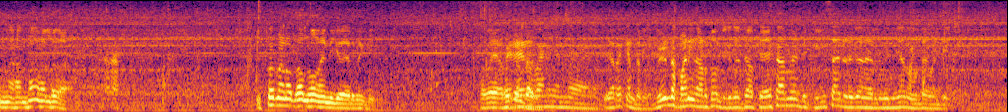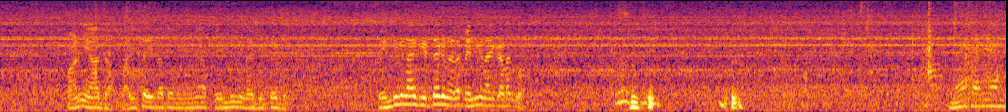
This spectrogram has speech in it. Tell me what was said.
എന്നാ നല്ലതാ. ഇപ്പൊ വേണം തന്നോ എനിക്കായിരുന്നെങ്കിൽ തരുന്നെങ്കിൽ. ഇറക്കണ്ടല്ലോ. വീണ്ടും പണി നടത്തോണ്ടിരിക്കുന്നു വെച്ചാൽ തേക്കാൻ വേണ്ടി പീസായിട്ട് എടുക്കാനായിരുന്നു. ഞാൻ നമ്മുടെ വണ്ടി. പണി ആച്ചാ പൈസ ഇല്ലാത്തതുകൊണ്ട് ഞാൻ പെൻഡിങ്ങിലാക്കി ഇട്ടേക്കും. പെൻഡിങ്ങിലാക്കി ഇട്ടേക്കുന്നില്ല പെൻഡിങ്ങിലാക്കി കിടക്കുക നിനക്കറിയാൻ വയ്യാത്ത പണിയില്ല അതെ. കറക്കട്ടെ പറ്റി ഏ തൊട്ട്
